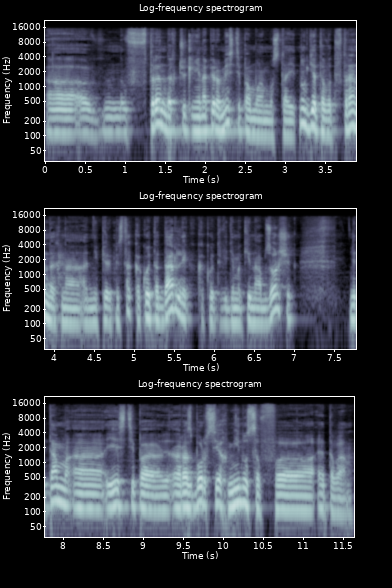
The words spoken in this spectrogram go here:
А, в трендах чуть ли не на первом месте, по-моему, стоит. Ну, где-то вот в трендах на одних первых местах. Какой-то Дарлик, какой-то, видимо, кинообзорщик. И там э, есть, типа, разбор всех минусов э, этого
